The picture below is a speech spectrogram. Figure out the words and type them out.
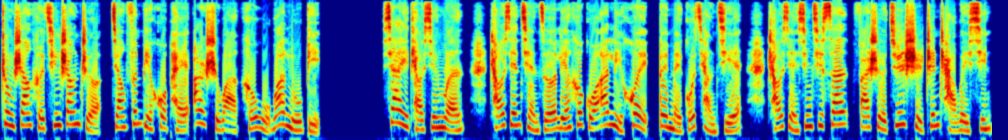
重伤和轻伤者将分别获赔二十万和五万卢比。下一条新闻：朝鲜谴责联合国安理会被美国抢劫。朝鲜星期三发射军事侦察卫星。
